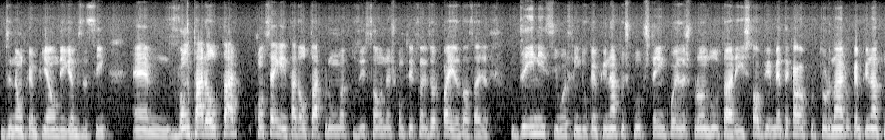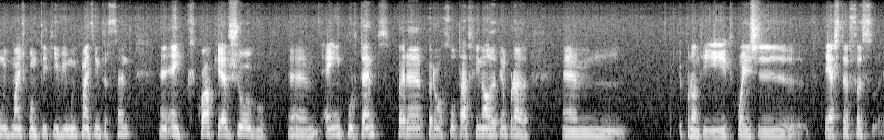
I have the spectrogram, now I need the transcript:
de, não campeão, digamos assim, um, ehm, vão estar a lutar conseguem estar a lutar por uma posição nas competições europeias, ou seja, de início a fim do campeonato os clubes têm coisas por onde lutar e isto obviamente acaba por tornar o campeonato muito mais competitivo e muito mais interessante eh, em que qualquer jogo um, eh, é importante para, para o resultado final da temporada. Um, pronto, e depois eh, esta,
